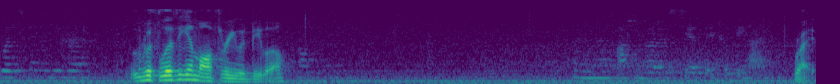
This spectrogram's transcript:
What's going to be the. With lithium, all three would be low. And then Hashimoto's TSH would be high. Right.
